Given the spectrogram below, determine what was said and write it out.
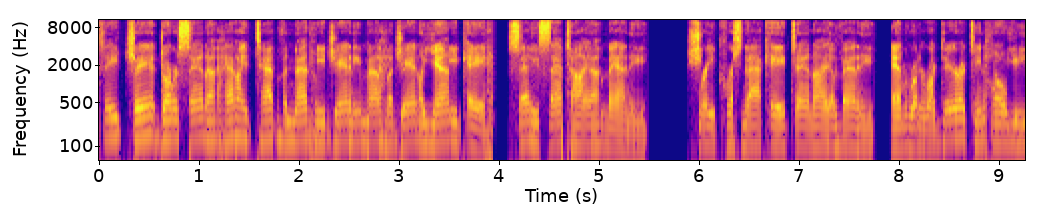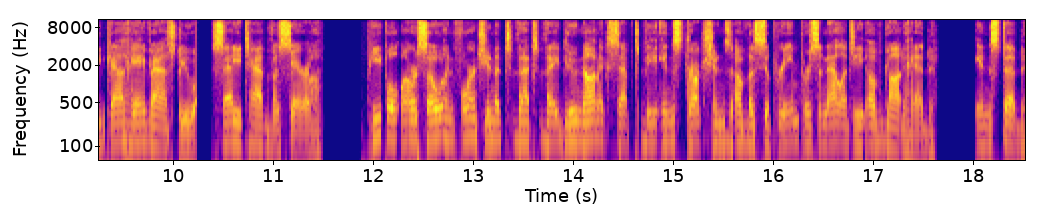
Tachaya Darsana Hai Tatvanadhi Jani Mahajana Yani K. Seti Satya Mani. Shri Krishna Caitanya Vani, Amradaratin Hoyi Kahe Vastu, Seti Tadvasara. People are so unfortunate that they do not accept the instructions of the Supreme Personality of Godhead. Instead,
